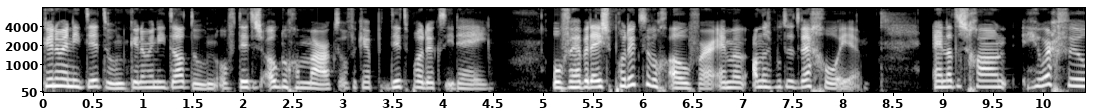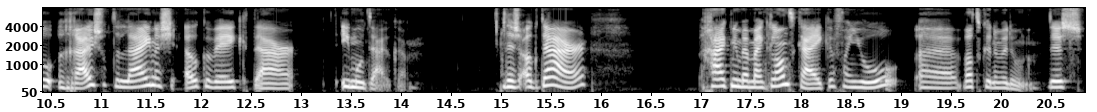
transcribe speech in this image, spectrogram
kunnen we niet dit doen? Kunnen we niet dat doen? Of dit is ook nog een markt? Of ik heb dit productidee? Of we hebben deze producten nog over en we, anders moeten we het weggooien. En dat is gewoon heel erg veel ruis op de lijn als je elke week daar in moet duiken. Dus ook daar ga ik nu bij mijn klant kijken van joh, uh, wat kunnen we doen? Dus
